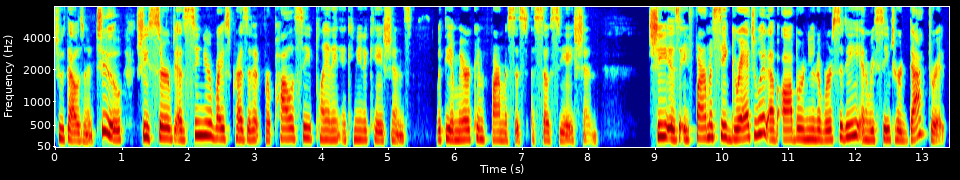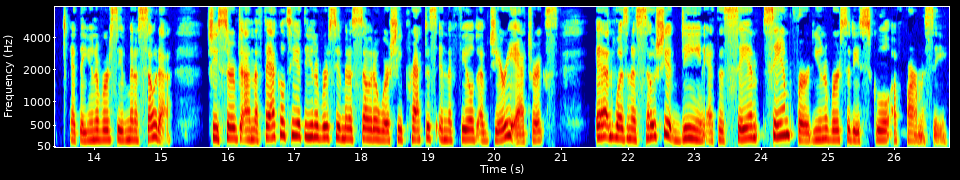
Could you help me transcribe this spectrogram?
2002, she served as Senior Vice President for Policy, Planning, and Communications with the American Pharmacist Association. She is a pharmacy graduate of Auburn University and received her doctorate at the University of Minnesota. She served on the faculty at the University of Minnesota, where she practiced in the field of geriatrics and was an associate dean at the Sam- Samford University School of Pharmacy.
